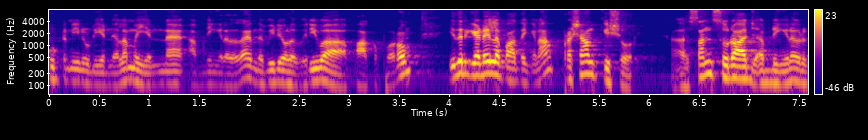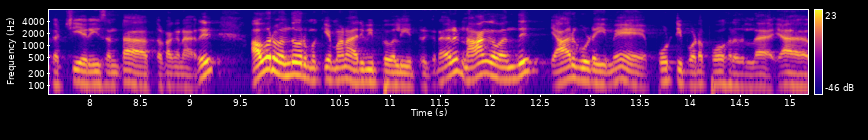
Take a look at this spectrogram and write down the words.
கூட்டணியினுடைய நிலைமை என்ன அப்படிங்கிறத தான் இந்த வீடியோவில் விரிவாக பார்க்க போகிறோம் இதற்கு பார்த்தீங்கன்னா பிரசாந்த் கிஷோர் சன் சுராஜ் அப்படிங்கிற ஒரு கட்சியை ரீசெண்டாக தொடங்கினாரு. அவர் வந்து ஒரு முக்கியமான அறிவிப்பு வெளியிட்டிருக்கிறாரு. நாங்கள் வந்து யாரு கூடயுமே போட்டி போட போகிறதில்ல. யா-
